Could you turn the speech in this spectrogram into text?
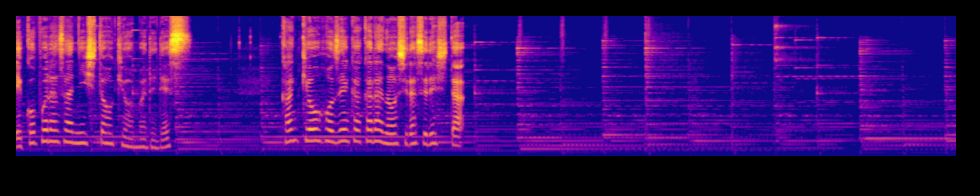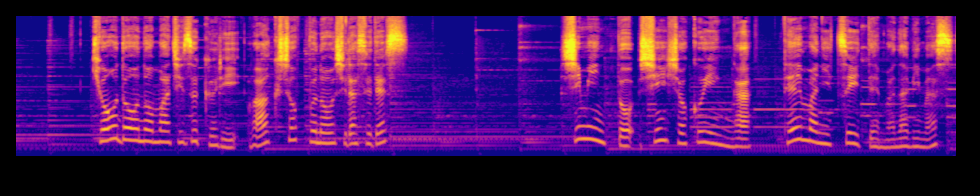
エコプラザ西東京までです。環境保全課からのお知らせでした。共同のまちづくりワークショップのお知らせです。市民と市職員がテーマについて学びます。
